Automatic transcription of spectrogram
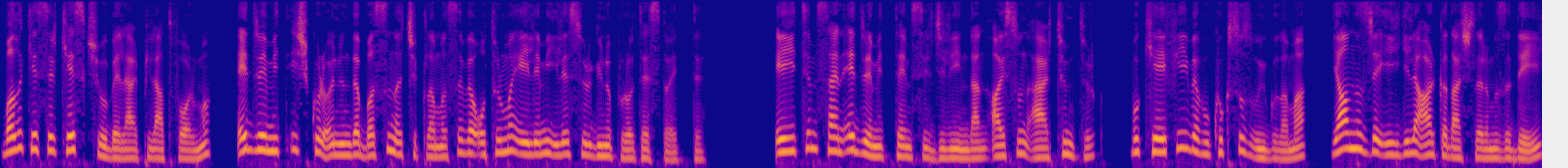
Balıkesir Kesk Şubeler Platformu, Edremit İşkur önünde basın açıklaması ve oturma eylemi ile sürgünü protesto etti. Eğitim Sen Edremit temsilciliğinden Aysun Ertümtürk, bu keyfi ve hukuksuz uygulama, yalnızca ilgili arkadaşlarımızı değil,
